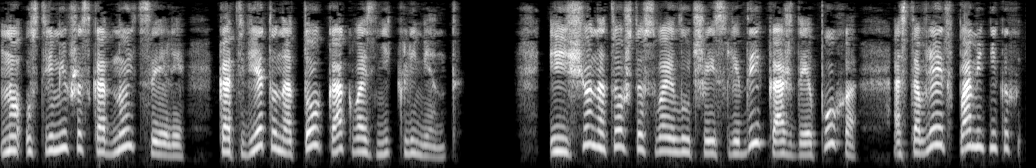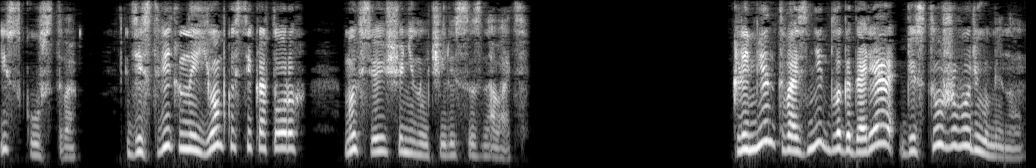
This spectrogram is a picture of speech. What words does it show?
но устремившись к одной цели, к ответу на то, как возник Климент. И еще на то, что свои лучшие следы каждая эпоха оставляет в памятниках искусства, действительной емкости которых мы все еще не научились сознавать. Климент возник благодаря Бестужеву-Рюмину,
